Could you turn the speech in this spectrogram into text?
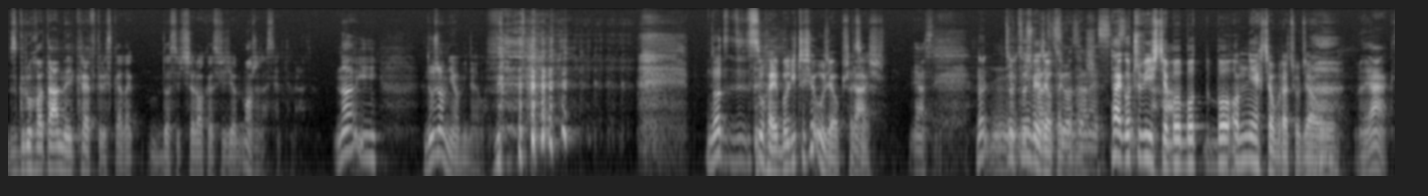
zgruchotany i krew tryska tak dosyć szeroko, stwierdziłem, może następnym razem. No i dużo mnie ominęło. No słuchaj, bo liczy się udział przecież. Jasne. No nie, nie wiedział tego. z- Tak, oczywiście, Aha. bo, bo, bo on nie chciał brać udziału. No jak?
